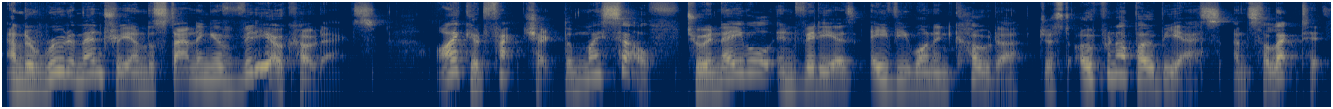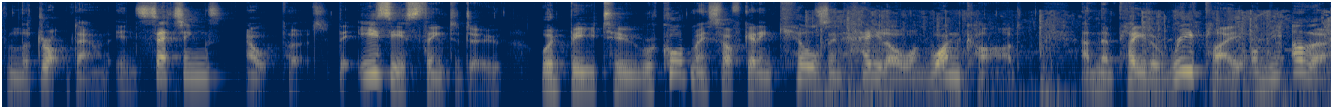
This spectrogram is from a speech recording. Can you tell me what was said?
and a rudimentary understanding of video codecs. I could fact check them myself. To enable NVIDIA's AV1 encoder, just open up OBS and select it from the drop-down in Settings, Output. The easiest thing to do would be to record myself getting kills in Halo on one card, and then play the replay on the other,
